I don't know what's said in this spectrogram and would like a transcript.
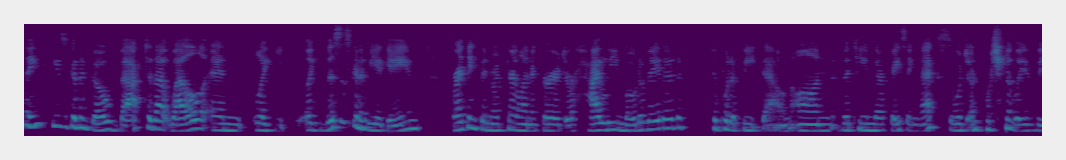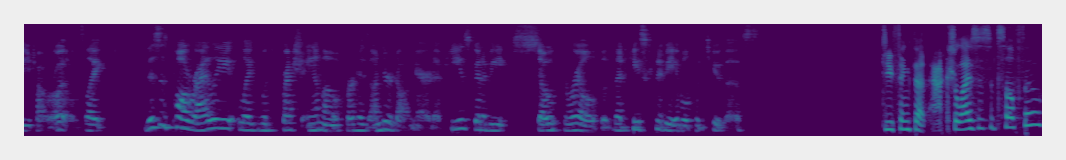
think he's going to go back to that well and like like this is going to be a game where I think the North Carolina Courage are highly motivated to put a beat down on the team they're facing next, which unfortunately is the Utah Royals. Like this is Paul Riley like with fresh ammo for his underdog narrative. He's going to be so thrilled that he's going to be able to do this. Do you think that actualizes itself though?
